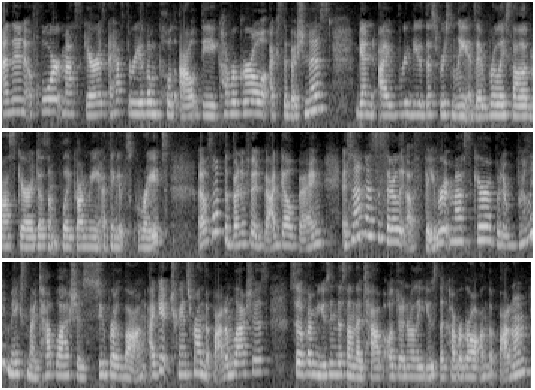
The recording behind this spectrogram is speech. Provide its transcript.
And then for mascaras, I have three of them pulled out. The CoverGirl Exhibitionist. Again, I reviewed this recently. It's a really solid mascara. It doesn't flake on me. I think it's great. I also have the Benefit Bad Gal Bang. It's not necessarily a favorite mascara, but it really makes my top lashes super long. I get transfer on the bottom lashes, so if I'm using this on the top, I'll generally use the CoverGirl on the bottom,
